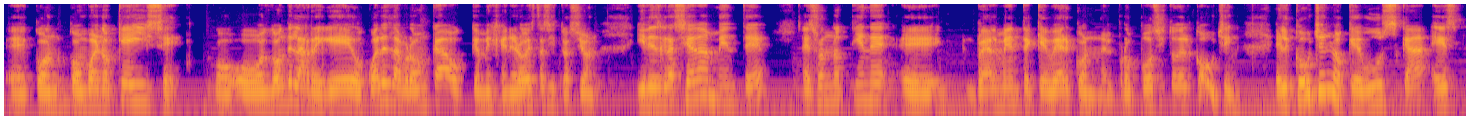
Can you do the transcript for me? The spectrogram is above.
eh, con, bueno, ¿qué hice? O, dónde la regué, o cuál es la bronca o que me generó esta situación. Y desgraciadamente eso no tiene eh, realmente que ver con el propósito del coaching. El coaching lo que busca es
